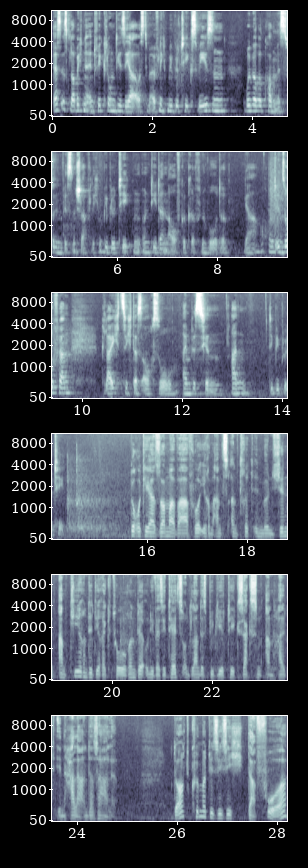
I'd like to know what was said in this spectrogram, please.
Das ist, glaube ich, eine Entwicklung, die sehr aus dem öffentlichen Bibliothekswesen rübergekommen ist zu den wissenschaftlichen Bibliotheken und die dann aufgegriffen wurde. Ja, und insofern gleicht sich das auch so ein bisschen an, die Bibliothek. Dorothea Sommer war vor ihrem Amtsantritt in München amtierende Direktorin der Universitäts- und Landesbibliothek Sachsen-Anhalt in Halle an der Saale. Dort kümmerte sie sich davor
